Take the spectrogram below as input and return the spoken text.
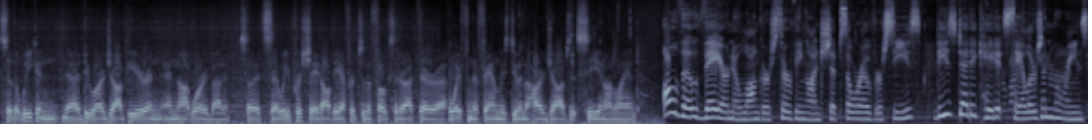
so that we can uh, do our job here and, and, not worry about it. So it's, uh, we appreciate all the efforts of the folks that are out there uh, away from their families doing the hard jobs at sea and on land. Although they are no longer serving on ships or overseas, these dedicated sailors and Marines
